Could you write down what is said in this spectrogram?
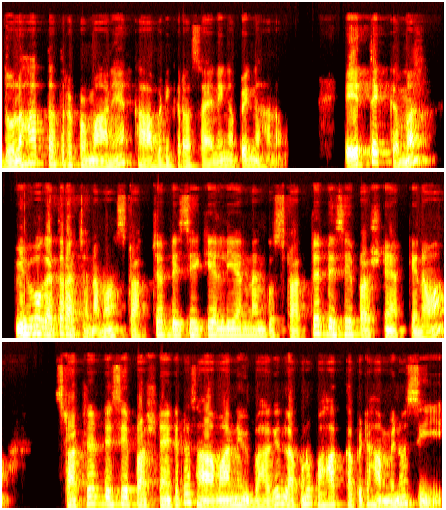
12ත් අතර ප්‍රමාණයක් කාබනික රසායනෙන් අපෙන් අහනවා. ඒත් එක්කම ව්‍යුහගත රචනා මම ස්ට්‍රක්චර් ඩෙසේ කියලා ලියන්නම්කෝ ස්ට්‍රක්චර් ඩෙසේ ප්‍රශ්නයක් එනවා. ස්ට්‍රක්චර් ඩෙසේ ප්‍රශ්නයකට සාමාන්‍ය විභාගයේ ලකුණු පහක් අපිට හම් වෙනවා CE.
